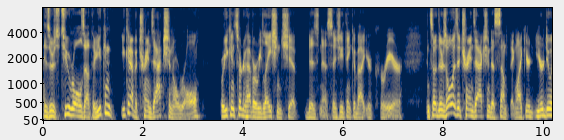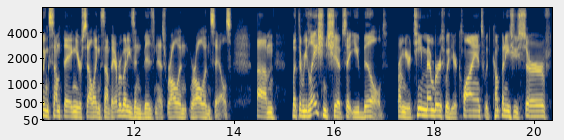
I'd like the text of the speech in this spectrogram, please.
is there's two roles out there. You can you can have a transactional role or you can sort of have a relationship business as you think about your career. And so there's always a transaction to something. Like you're you're doing something, you're selling something. Everybody's in business. We're all in we're all in sales. Um, but the relationships that you build from your team members with your clients, with companies you serve,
